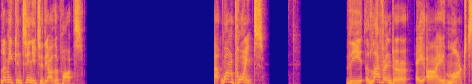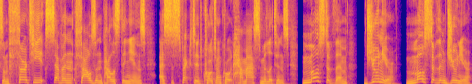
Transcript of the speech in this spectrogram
Let me continue to the other parts. At one point, the Lavender AI marked some 37,000 Palestinians as suspected quote unquote Hamas militants, most of them junior, most of them junior.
